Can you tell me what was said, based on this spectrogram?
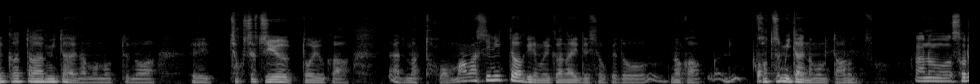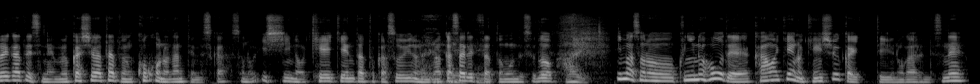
え方みたいなものっていうのは、えー、直接言うというかあまあ遠回しにってわけにもいかないでしょうけどなんかコツみたいなものってあるんですか？あのそれがですね昔は多分個々のなんていうんですかその医師の経験だとかそういうのに任されてたと思うんですけど、はい、今その国の方で緩和ケアの研修会っていうのがあるんですね。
